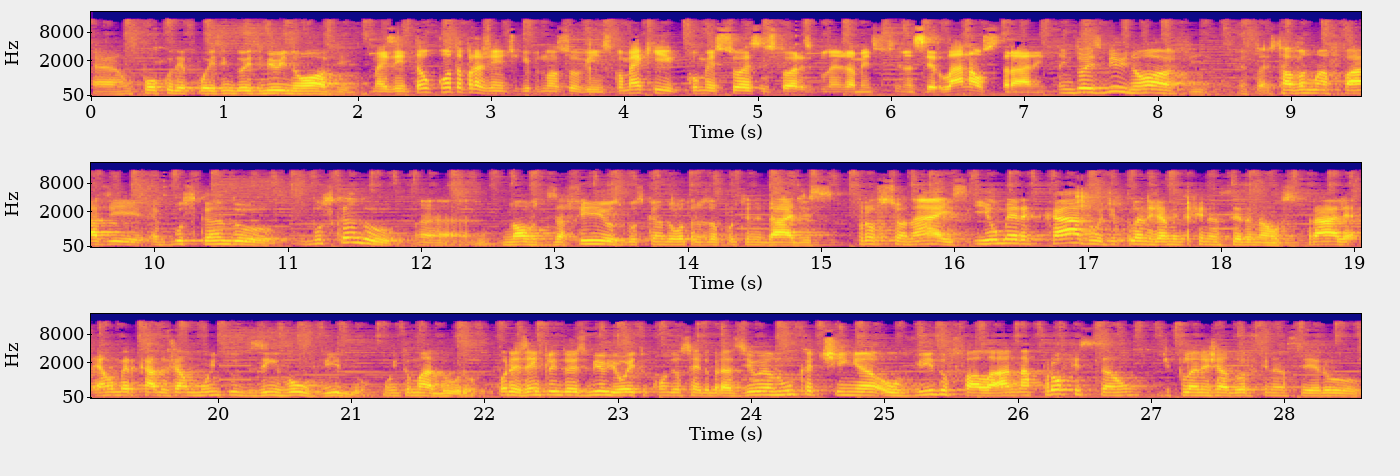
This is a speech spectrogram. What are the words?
é, um pouco depois, em 2009. Mas então conta pra gente aqui, para os nossos ouvintes, como é que começou essa história de planejamento financeiro lá na Austrália? Em 2009, eu estava numa fase é, buscando, buscando é, novos desafios, buscando outras oportunidades profissionais e o mercado de planejamento financeiro na Austrália é um mercado já muito desenvolvido, muito maduro. Por exemplo, em 2008, quando eu saí do Brasil, eu nunca tinha ouvido falar na profissão de planejador financeiro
